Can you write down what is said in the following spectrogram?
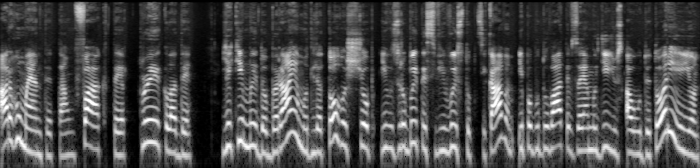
аргументи, там, факти, приклади, які ми добираємо для того, щоб і зробити свій виступ цікавим і побудувати взаємодію з аудиторією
